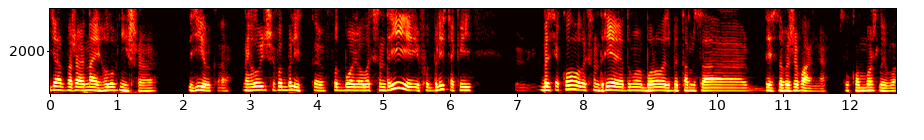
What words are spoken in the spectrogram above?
я вважаю найголовніша зірка, найголовніший футболіст в футболі Олександрії і футболіст, який без якого Олександрія, я думаю, боролась би там за десь за виживання, цілком можливо.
